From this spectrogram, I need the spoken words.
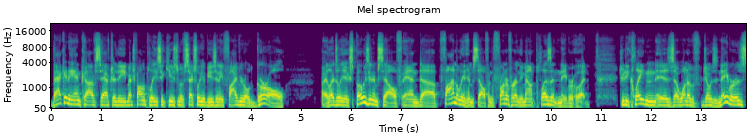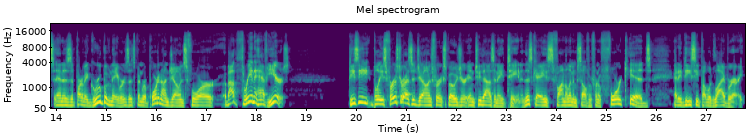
back in handcuffs after the Metropolitan Police accused him of sexually abusing a five year old girl by allegedly exposing himself and uh, fondling himself in front of her in the Mount Pleasant neighborhood. Judy Clayton is uh, one of Jones's neighbors and is a part of a group of neighbors that's been reporting on Jones for about three and a half years. DC police first arrested Jones for exposure in 2018. In this case, fondling himself in front of four kids at a DC public library.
